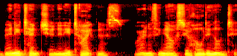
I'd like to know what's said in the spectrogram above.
of any tension, any tightness, or anything else you're holding on to.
